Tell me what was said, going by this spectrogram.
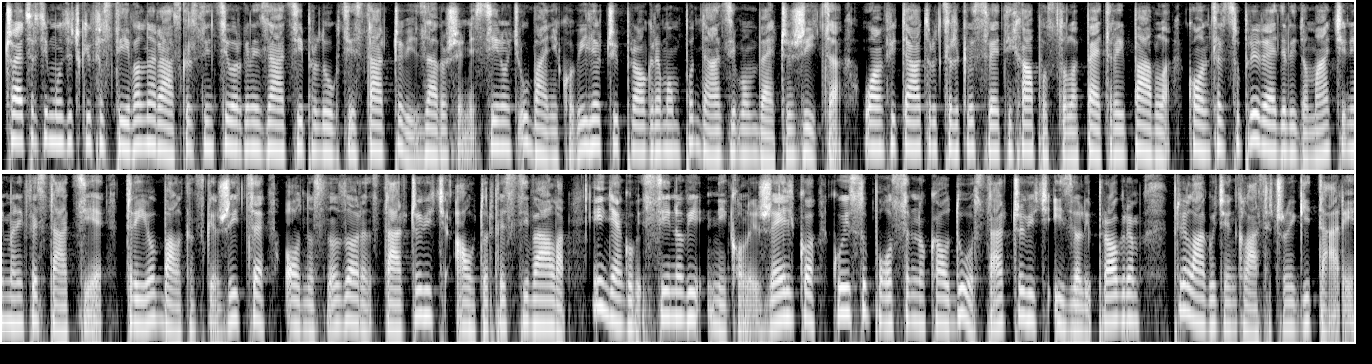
Četvrti muzički festival na raskrsnici u organizaciji produkcije Starčevi završen je sinoć u Banji Koviljači programom pod nazivom Veče žica. U amfiteatru Crkve Svetih apostola Petra i Pavla koncert su priredili domaćini manifestacije Trio Balkanske žice, odnosno Zoran Starčević, autor festivala, i njegovi sinovi Nikola i Željko, koji su posebno kao duo Starčević izveli program prilagođen klasičnoj gitari.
